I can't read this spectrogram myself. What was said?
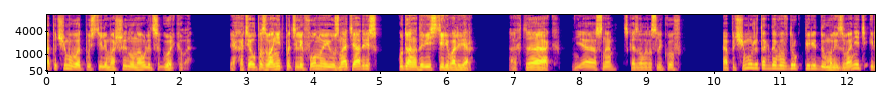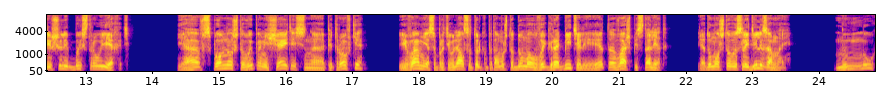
«А почему вы отпустили машину на улице Горького?» «Я хотел позвонить по телефону и узнать адрес, куда надо везти револьвер». «Ах так, «Ясно», — сказал Росляков. «А почему же тогда вы вдруг передумали звонить и решили быстро уехать? Я вспомнил, что вы помещаетесь на Петровке, и вам я сопротивлялся только потому, что думал, вы грабители, и это ваш пистолет. Я думал, что вы следили за мной». «Ну, ну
